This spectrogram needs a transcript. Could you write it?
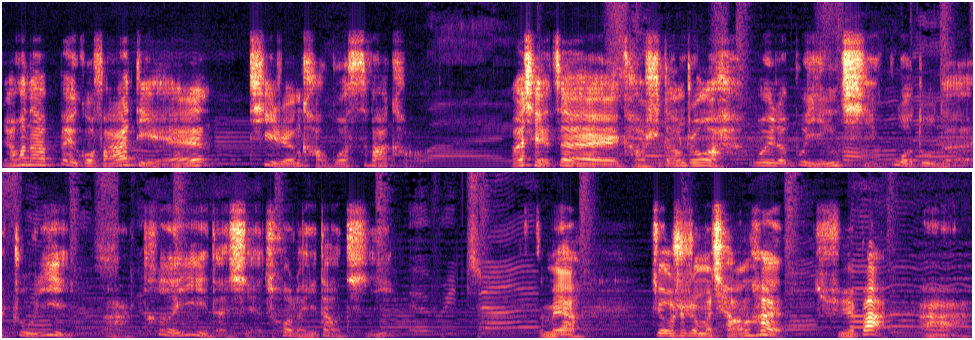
然后呢，背过法典，替人考过司法考，而且在考试当中啊，为了不引起过度的注意啊，特意的写错了一道题。怎么样？就是这么强悍，学霸啊！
